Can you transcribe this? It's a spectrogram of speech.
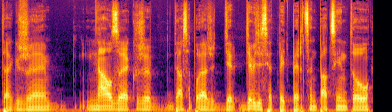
Takže naozaj akože dá sa povedať, že 95% pacientov,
